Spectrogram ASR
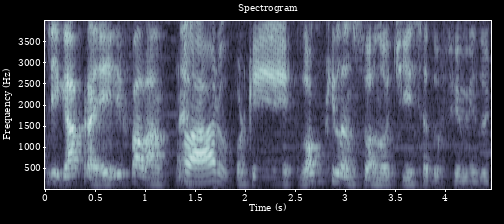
ligar para ele e falar. Né? Claro. Porque logo que lançou a notícia do filme do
